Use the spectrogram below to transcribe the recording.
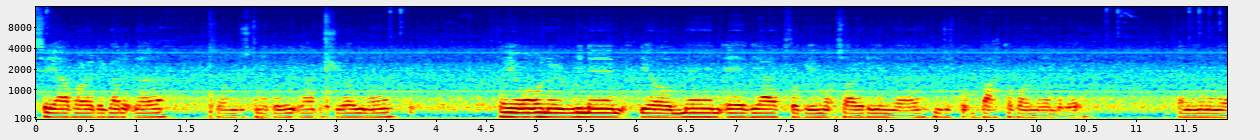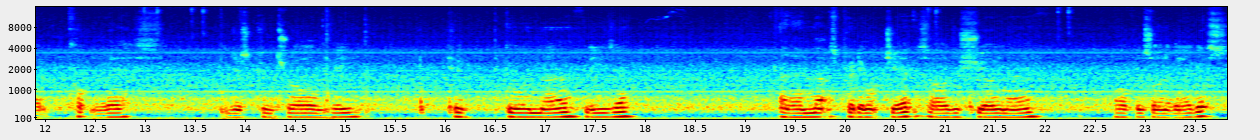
see I've already got it there. So I'm just going to delete that to show you now. So you want to rename your main AVI plugin what's already in there and just put backup on the end of it. And then you're going to cut this and just control V should go in there easy. And then that's pretty much it. So I'll just show you now. Open Sony Vegas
